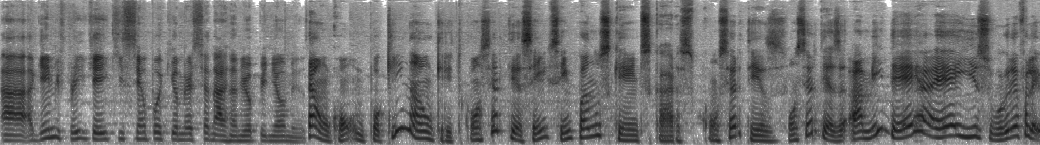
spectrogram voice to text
a, a- Game Freak aí quis ser um pouquinho mercenário, na minha opinião mesmo. Não, com, um pouquinho não, querido. Com certeza. Sem, sem panos quentes, caras. Com certeza. Com certeza. A minha ideia é isso. Como eu falei,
